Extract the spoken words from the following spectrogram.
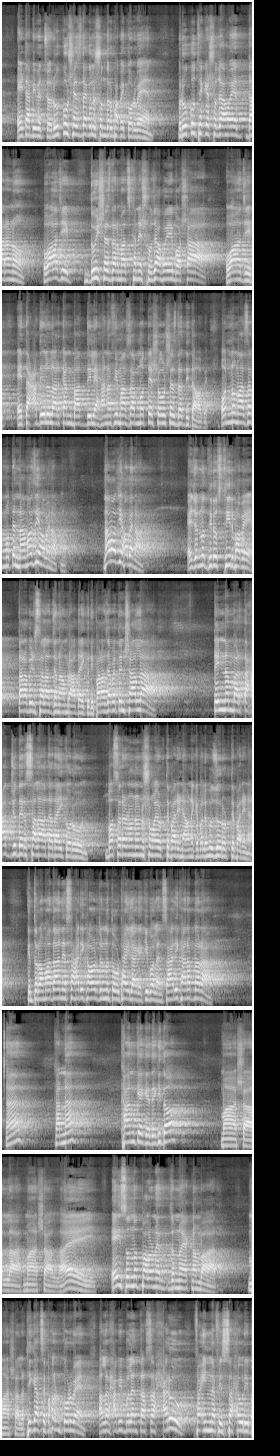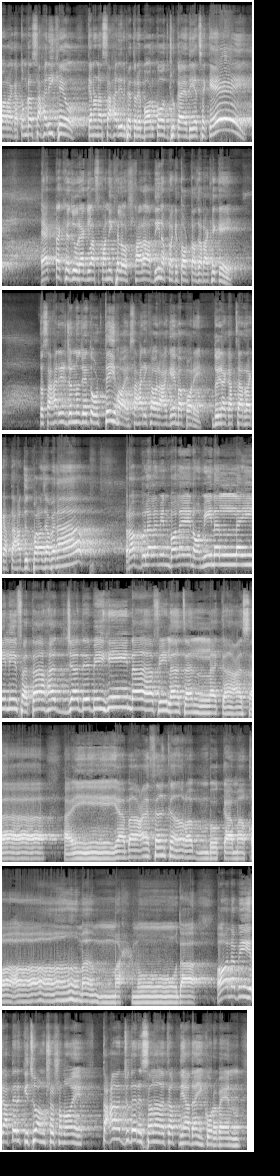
এটা বিবেচ্য। রুকু সেজদাগুলো সুন্দরভাবে করবেন। রুকু থেকে সোজা হয়ে দাঁড়ানো। ওয়াজিব। দুই সেজদার মাঝখানে সোজা হয়ে বসা। ওয়াজিব। এই তাদিলুল আরকান বাদ দিলে হানাফি মাঝাব মতে সৌ সেজদা দিতে হবে। অন্য মাঝাব মতে নামাজই হবে না আপনার। নামাজই হবে না। এই জন্য ধীরস্থির ভাবে তারাবির সালাদ যেন আমরা আদায় করি। পারা যাবে তো ইনশাআল্লাহ। তিন নাম্বার, তাহাজ্জুদের সালাদ আদায় করুন। বছরের অন্যান্য সময় উঠতে পারি না। অনেকে বলে হুজুর উঠতে পারি না। কিন্তু রমাদানে সাহারি খাওয়ার জন্য তো ওঠাই লাগে, কি বলেন? সাহারি খান আপনারা? হ্যাঁ? খান না? খান কে কে? দেখি তো। মাশাআল্লাহ মাশাআল্লাহ। এই এই সুন্নত পালনের জন্য এক নাম্বার। মাশাআল্লাহ, ঠিক আছে, পালন করবেন। আল্লাহর হাবিব বলেন, তাসাহারু ফা ইন্না ফিস সাহুরি বারাকা। তোমরা সাহারি খেও, কেননা সাহারির ভেতরে বরকত ঢুকায় দিয়েছে কে? একটা খেজুর, এক গ্লাস পানি খেলো সারা দিন আপনাকে তরতাজা রাখে কে? তো সাহারির জন্য যেহেতু উঠতেই হয়, সাহারি খাওয়ার আগে বা পরে, দুই রাকাত, চার রাখা তাহাজুদ পরা যাবে না। রব্বুল আলামিন বলেন, অমিনাল লাইলি ফাতাহাজ্জাদ বিহি নাফিলাতাল লাকা আসা আইয়াবা'থাকা রাব্বুকা মাকামাম মাহমুদা। ও নবী, রাতের কিছু অংশ সময় তাহাজ্জুদের সালাত আপনি আদায় করবেন।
